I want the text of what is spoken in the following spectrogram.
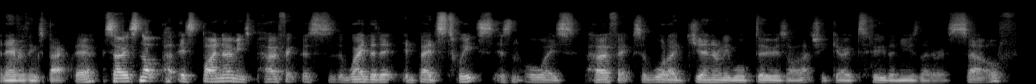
and everything's back there. So it's not, it's by no means perfect. This the way that it embeds tweets isn't always perfect. So what I generally will do is I'll actually go to the newsletter itself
